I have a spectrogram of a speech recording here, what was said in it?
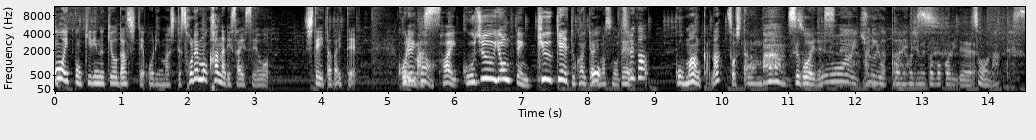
を一本切り抜きを出しておりまして、それもかなり再生をしていただいてこれが、はい、54.9K と書いてありますので。それが5万かな？そしたら。万。すごいです、ね、14日に始めたばかりで。そうなんです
